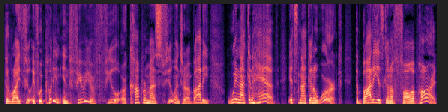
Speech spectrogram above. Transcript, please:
the right fuel. If we're putting inferior fuel or compromised fuel into our body, we're not going to have. It's not going to work. The body is going to fall apart,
